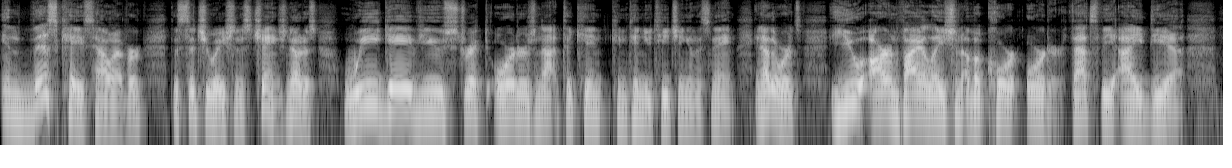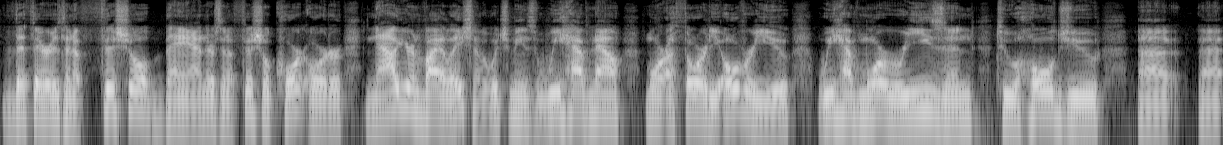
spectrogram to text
In this case, however, the situation has changed. Notice, we gave you strict orders not to con- continue teaching in this name. In other words, you are in violation of a court order. That's the idea that there is an official ban, there's an official court order. Now you're in violation of it, which means we have now more authority over you. We have more reason to hold you uh, uh,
